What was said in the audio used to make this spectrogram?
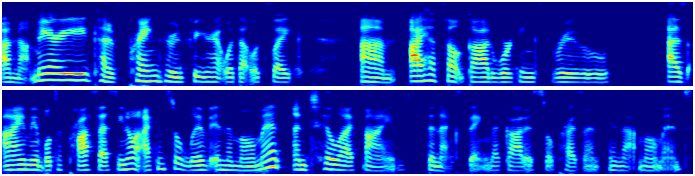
I'm not married, kind of praying through and figuring out what that looks like. Um, I have felt God working through as I am able to process, you know what, I can still live in the moment until I find the next thing, that God is still present in that moment.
